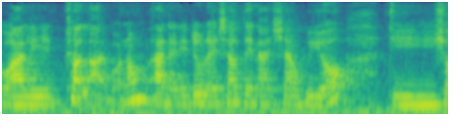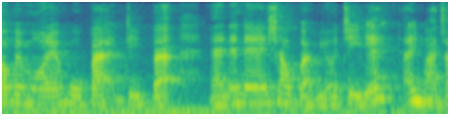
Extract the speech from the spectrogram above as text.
ဟိုဟာလေးထွက်လာတယ်ပေါ့နော်အဲ့နဲ့ဒီတို့လည်းရှောက်တင်တာရှောက်ပြီးတော့ ဒီ shopping mall ရဲ့ဟိုဘက်ဒီဘက်အဲနည်းနည်းရှောက်ပတ်ပြီးတော့ကြည်တယ်အဲ့မှာကျ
